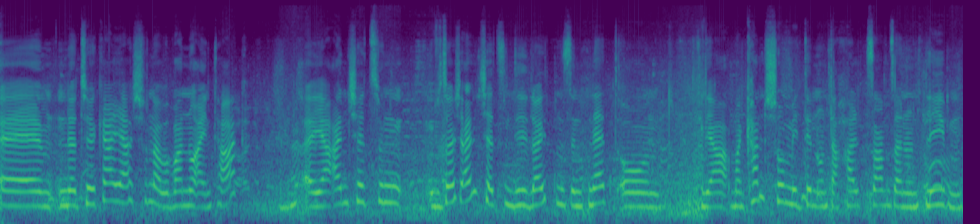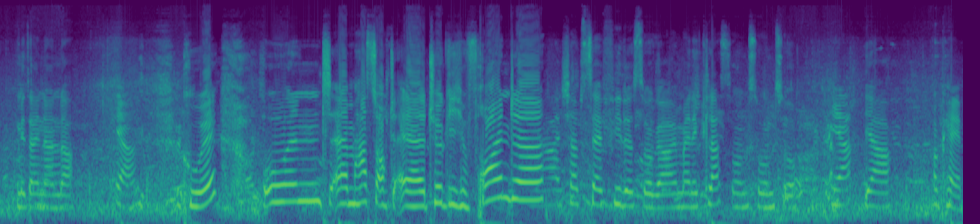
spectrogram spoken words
Ähm, in der Türkei ja schon, aber war nur ein Tag. Äh, ja, Einschätzung, wie soll ich einschätzen? Die Leute sind nett und ja, man kann schon mit denen unterhaltsam sein und leben miteinander. Ja. Cool. Und ähm, hast du auch äh, türkische Freunde? Ja, ich habe sehr viele sogar in meiner Klasse und so und so. Ja. Ja, Okay.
